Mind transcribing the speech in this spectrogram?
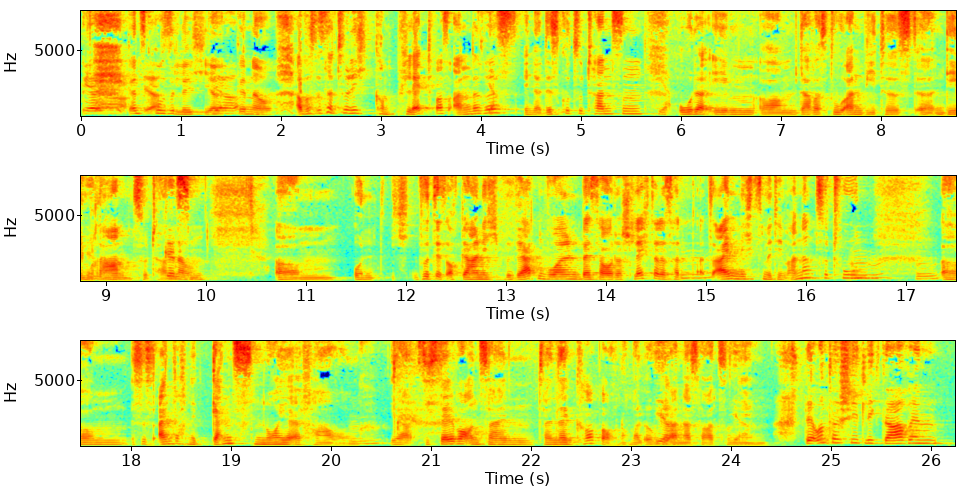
Ganz gruselig, ja, genau. Aber es ist natürlich komplett was anderes, in der Disco zu tanzen oder eben ähm, da, was du anbietest, äh, in dem genau. Rahmen zu tanzen. Genau. Ähm, und ich würde es jetzt auch gar nicht bewerten wollen, besser oder schlechter. Das hat mhm. das eine nichts mit dem anderen zu tun. Mhm. mhm. Ähm, es ist einfach eine ganz neue Erfahrung, mhm. ja, sich selber und seinen, seinen, seinen Körper auch nochmal irgendwie ja. anders wahrzunehmen. Ja. Der Unterschied liegt darin,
